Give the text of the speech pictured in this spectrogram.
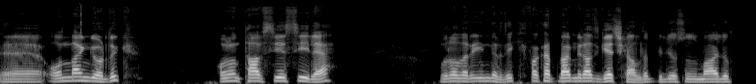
E, ondan gördük. Onun tavsiyesiyle buraları indirdik. Fakat ben biraz geç kaldım. Biliyorsunuz malum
